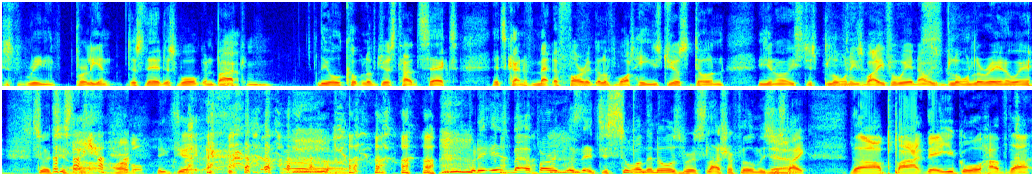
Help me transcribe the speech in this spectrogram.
just really brilliant. Just there, just walking back. Yeah. Mm the old couple have just had sex. It's kind of metaphorical of what he's just done. You know, he's just blown his wife away. Now he's blown Lorraine away. So it's just like oh, horrible. but it is metaphorical. Isn't it? It's just so on the nose for a slasher film. It's yeah. just like, ah, oh, back there you go, have that.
